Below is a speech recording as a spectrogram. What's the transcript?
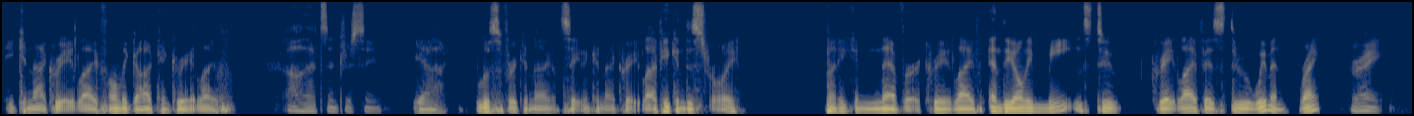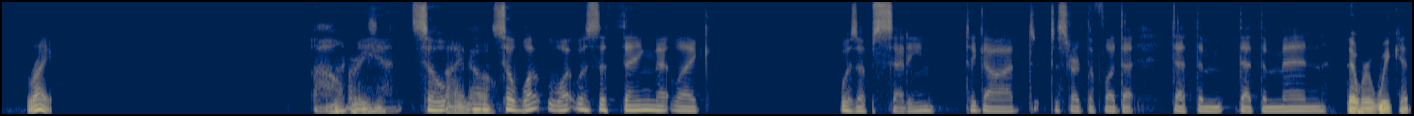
He cannot create life. Only God can create life. Oh, that's interesting. Yeah, Lucifer cannot. Satan cannot create life. He can destroy, but he can never create life. And the only means to create life is through women, right? Right. Right. Oh man. So I know. So what what was the thing that like was upsetting to God to start the flood that that the that the men that were wicked.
